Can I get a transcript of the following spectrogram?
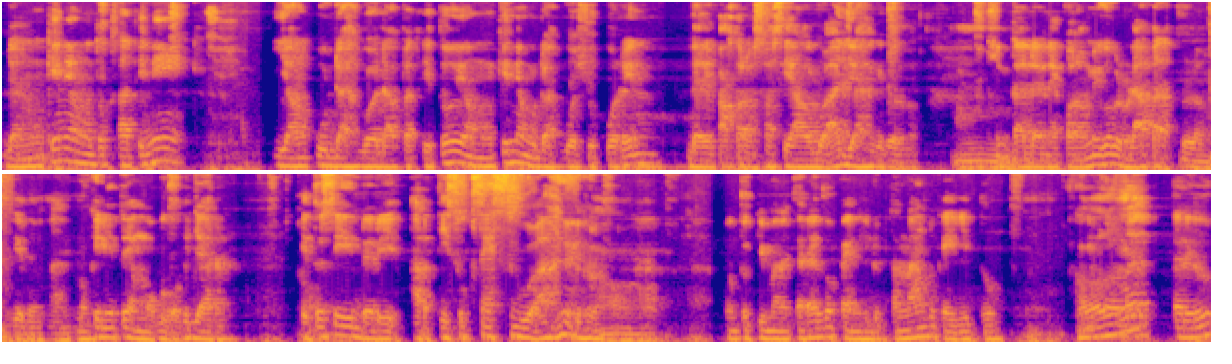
Dan mungkin yang untuk saat ini yang udah gue dapet itu yang mungkin yang udah gue syukurin dari faktor sosial gue aja gitu loh. Hmm. cinta dan ekonomi gue belum dapat belum gitu kan. Mungkin itu yang mau gue kejar. Itu sih dari arti sukses gue gitu. Oh. untuk gimana caranya gue pengen hidup tenang tuh kayak gitu. Kalau lu, Matt? dari lu?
